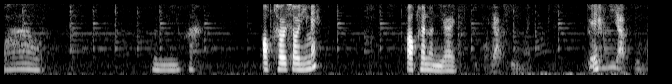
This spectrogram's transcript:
ว้าวมันมีค่ะ ออกทอยซอยนี้ไหม ออกถนนใหญ่ อยากดูไหมเอ๊ะเนี่อยากดูไหม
